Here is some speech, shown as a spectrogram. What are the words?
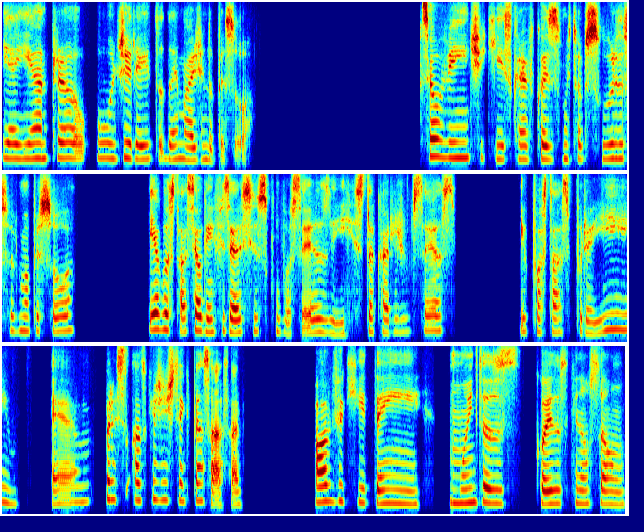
E aí entra o direito da imagem da pessoa. Se ouvinte que escreve coisas muito absurdas sobre uma pessoa, ia gostar se alguém fizesse isso com vocês e risse da cara de vocês, e postasse por aí, é por esse lado que a gente tem que pensar, sabe. Óbvio que tem muitas coisas que não são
